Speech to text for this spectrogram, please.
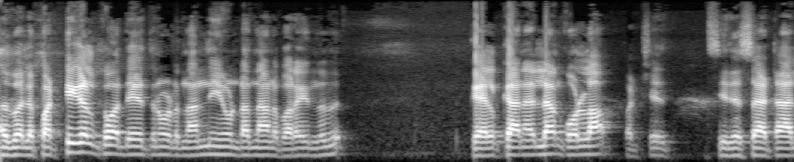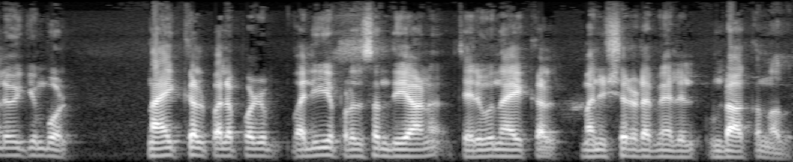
അതുപോലെ പട്ടികൾക്കും അദ്ദേഹത്തിനോട് നന്ദിയുണ്ടെന്നാണ് പറയുന്നത്. കേൾക്കാനെല്ലാം കൊള്ളാം. പക്ഷേ സീരിയസ് ആയിട്ട് ആലോചിക്കുമ്പോൾ നായ്ക്കൾ പലപ്പോഴും വലിയ പ്രതിസന്ധിയാണ് തെരുവ് നായ്ക്കൾ മനുഷ്യരുടെ മേലിൽ ഉണ്ടാക്കുന്നത്.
